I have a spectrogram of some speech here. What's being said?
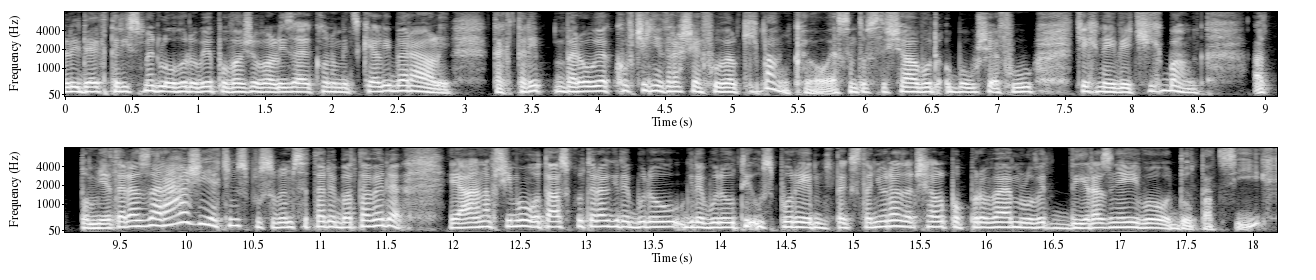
Lidé, kteří jsme dlouhodobě považovali za ekonomické liberály, tak tady berou jako včetně teda šéfů velkých bank. Jo. Já jsem to slyšela od obou šéfů těch největších bank. A to mě teda zaráží, jakým způsobem se ta debata vede. Já na přímou otázku teda, kde budou, kde budou ty úspory, tak Staňura začal poprvé mluvit výrazněji o dotacích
